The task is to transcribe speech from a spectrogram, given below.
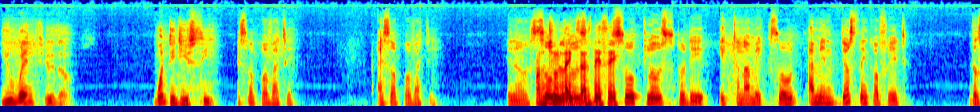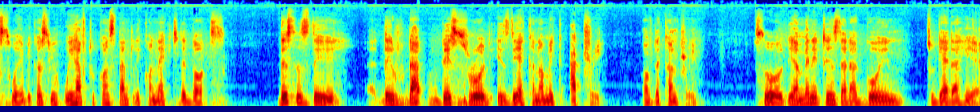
you went through those, what did you see? I saw poverty. I saw poverty. You know, on so two close, legs, as they say. So close to the economic. So I mean, just think of it this way, because you, we have to constantly connect the dots. This is the, the that this road is the economic artery of the country. So there are many things that are going together here.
